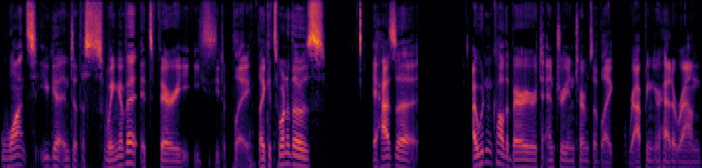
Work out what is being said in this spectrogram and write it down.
once you get into the swing of it, it's very easy to play. Like it's one of those it has a I wouldn't call the barrier to entry in terms of like wrapping your head around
